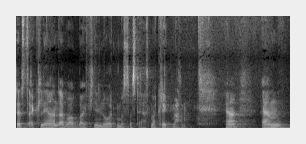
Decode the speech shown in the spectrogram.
Selbst erklärend, aber bei vielen Leuten muss das da erstmal Klick machen. Ja, ähm,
